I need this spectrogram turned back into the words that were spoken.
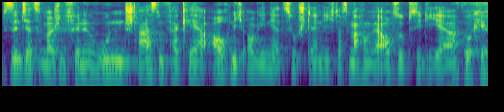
sind ja zum Beispiel für den ruhenden Straßenverkehr auch nicht originär zuständig. Das machen wir auch subsidiär. Okay.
